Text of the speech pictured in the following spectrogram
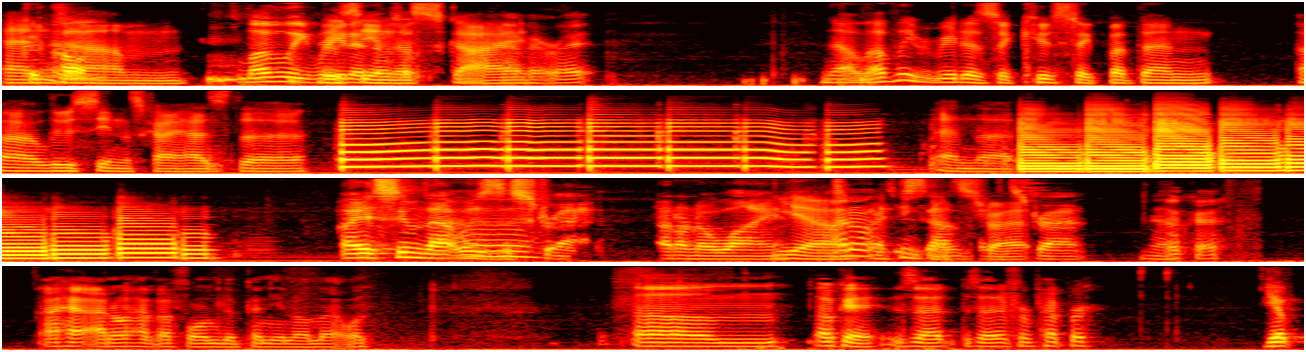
And call. um, Lovely Rita Lucy in the Sky. have it, right? No, Lovely Rita's acoustic, but then uh, Lucy in the Sky has the. And the. I assume that was the Uh, Strat. I don't know why. Yeah, I don't- I think Sounds that's like right. Strat. Yeah. Okay. I ha- I don't have a formed opinion on that one. Um. Okay. Is that is that it for Pepper? Yep.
